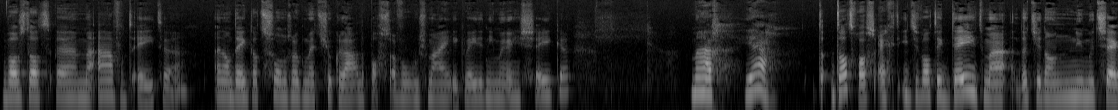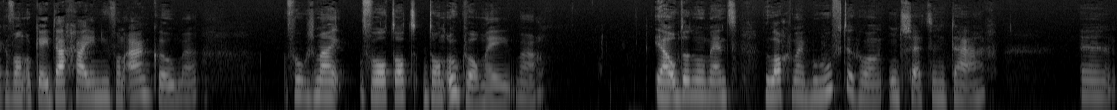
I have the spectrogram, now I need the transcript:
was dat mijn avondeten. En dan deed ik dat soms ook met chocoladepasta volgens mij. Ik weet het niet meer eens zeker. Maar ja, dat was echt iets wat ik deed. Maar dat je dan nu moet zeggen van oké, daar ga je nu van aankomen. Volgens mij valt dat dan ook wel mee. Maar ja, op dat moment lag mijn behoefte gewoon ontzettend daar. En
